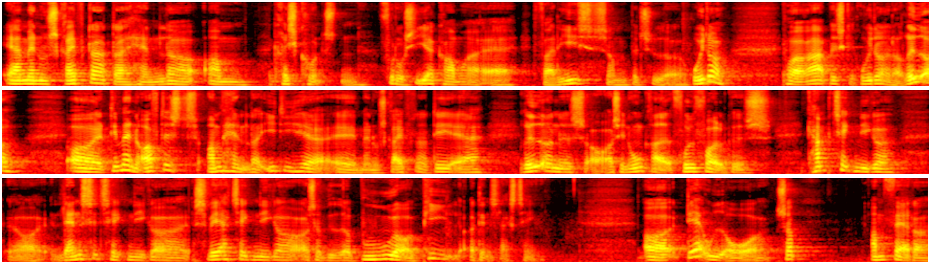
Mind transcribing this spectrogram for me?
er manuskripter, der handler om krigskunsten. Furushia kommer af faris, som betyder rytter på arabisk, rytter eller ridder. Og det, man oftest omhandler i de her øh, manuskripter, det er riddernes og også i nogen grad fodfolkets kampteknikker, øh, og lanseteknikker, sværteknikker osv., buer og pil og den slags ting. Og derudover så omfatter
